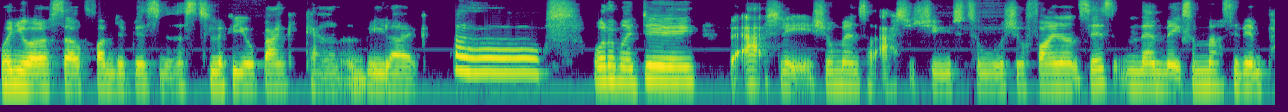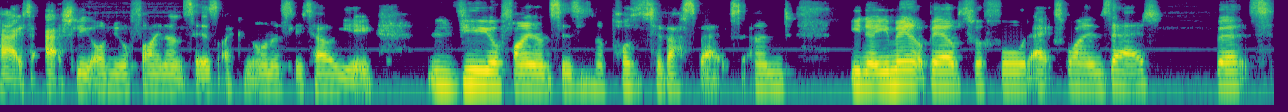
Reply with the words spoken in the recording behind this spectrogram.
when you're a self-funded business to look at your bank account and be like ah what am i doing? But actually it's your mental attitude towards your finances and then makes a massive impact actually on your finances i can honestly tell you. View your finances in a positive aspect and you know you may not be able to afford x y and z but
